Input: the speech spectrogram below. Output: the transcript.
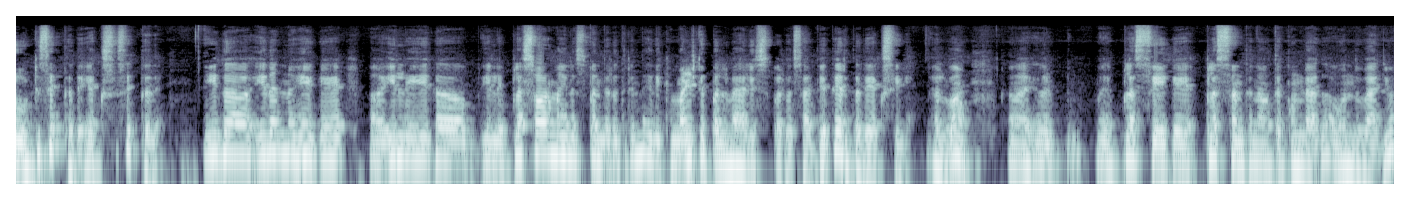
ರೂಟ್ ಸಿಗ್ತದೆ ಎಕ್ಸ್ ಸಿಗ್ತದೆ. ಈಗ ಇದನ್ನು ಹೇಗೆ ಇಲ್ಲಿ ಈಗ ಇಲ್ಲಿ ಪ್ಲಸ್ ಆರ್ ಮೈನಸ್ ಬಂದಿರೋದ್ರಿಂದ ಇದಕ್ಕೆ ಮಲ್ಟಿಪಲ್ ವ್ಯಾಲ್ಯೂಸ್ ಬರುವ ಸಾಧ್ಯತೆ ಇರ್ತದೆ ಎಕ್ಸಿಗೆ ಅಲ್ವಾ? ಪ್ಲಸ್ ಹೇಗೆ ಪ್ಲಸ್ ಅಂತ ನಾವು ತಕೊಂಡಾಗ ಒಂದು ವ್ಯಾಲ್ಯೂ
